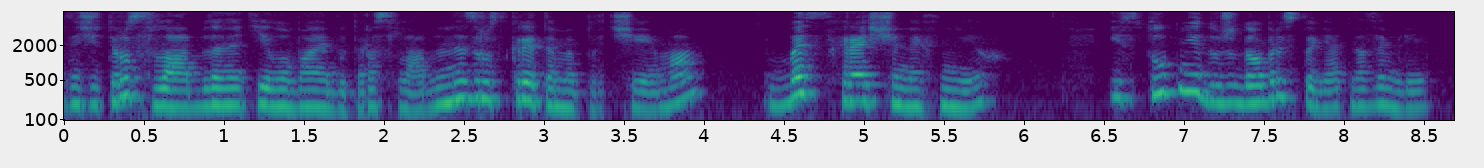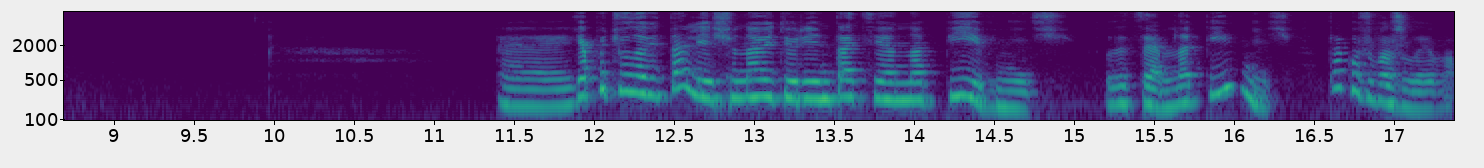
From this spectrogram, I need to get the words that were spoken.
значить, розслаблене тіло має бути розслаблене з розкритими плечима, без схрещених ніг, і ступні дуже добре стоять на землі. Я почула в Італії, що навіть орієнтація на північ, лицем на північ, також важлива.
